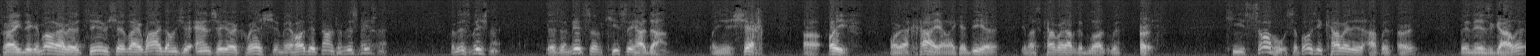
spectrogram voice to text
The Gemara, Tiv said, like, why don't you answer your question? Down from this Mishnah. From this Mishnah. There's a mitzvah of Kisei Hadam. When you shecht a oif or a chaya, like a deer, you must cover up the blood with earth. Kisohu, suppose he covered it up with earth, then there's gala,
